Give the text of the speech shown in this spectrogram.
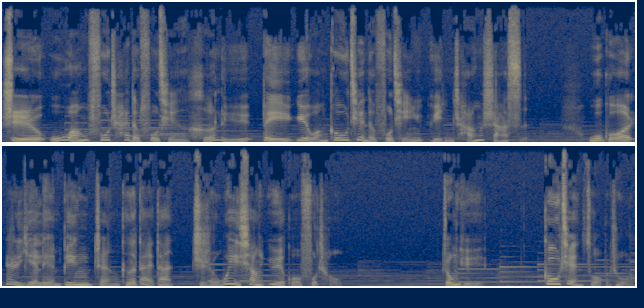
是吴王夫差的父亲阖闾被越王勾践的父亲允常杀死。吴国日夜练兵，枕戈待旦，只为向越国复仇。终于，勾践坐不住了。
